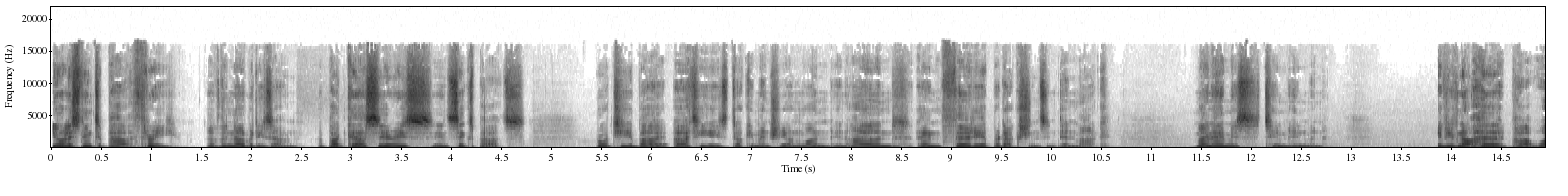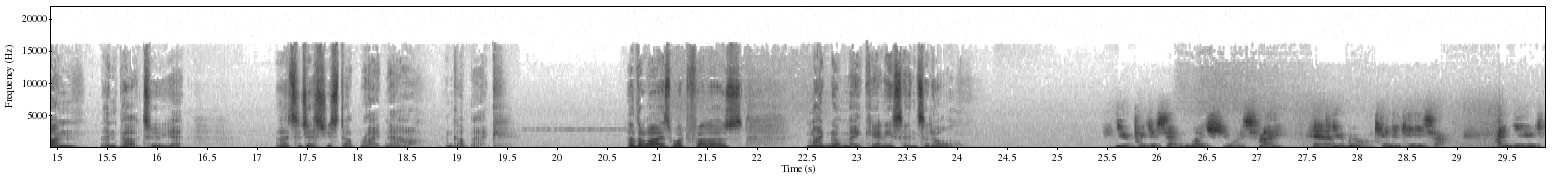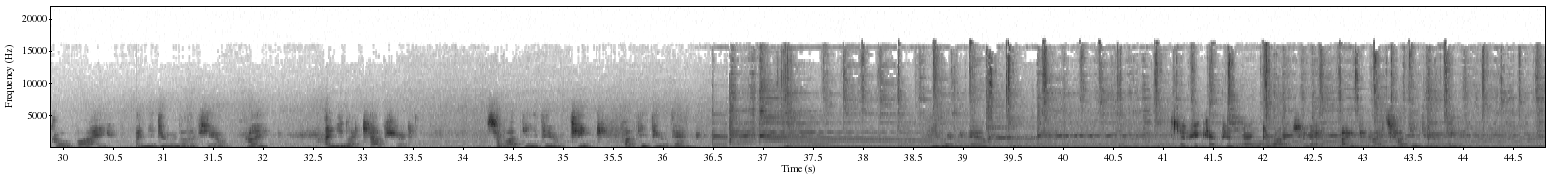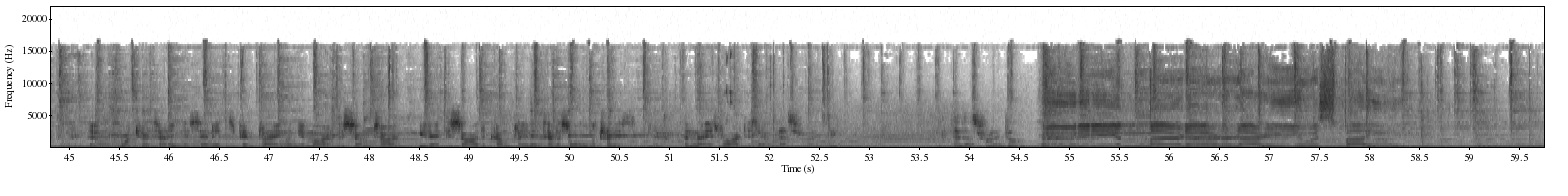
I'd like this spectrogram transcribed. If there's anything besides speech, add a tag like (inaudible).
You're listening to part three of The Nobody Zone, a podcast series in six parts, brought to you by RTE's Documentary on One in Ireland and Third Ear Productions in Denmark. My name is Tim Hinman. If you've not heard part one and part two yet, I'd suggest you stop right now and go back. Otherwise, what follows might not make any sense at all. You put yourself in my shoes, right? Yeah. You go kill a geezer, and years go by, and you do another few, right? And you're not captured. So what do you do? Think. What do you do then? Are you with me now? If you kept it banged to rights, you mean? Bang to rights. What do you do? What you're telling us then, it's been playing on your mind for some time. You then decide to come clean and tell us all the truth. Yeah. And that is right, is it? That's right. And that's what I done. Who did you murder or are you a spy?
